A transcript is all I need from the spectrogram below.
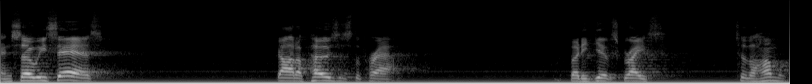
And so he says, God opposes the proud, but he gives grace to the humble.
